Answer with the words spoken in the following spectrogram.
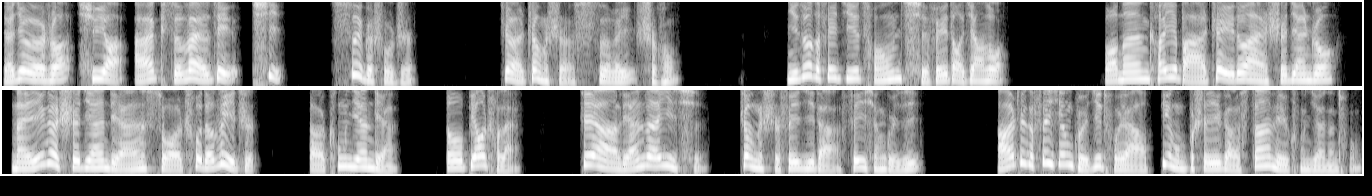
也就是说，需要 x、y、z、t 四个数值，这正是四维时空。你坐的飞机从起飞到降落，我们可以把这一段时间中每一个时间点所处的位置的空间点都标出来，这样连在一起，正是飞机的飞行轨迹。而这个飞行轨迹图呀，并不是一个三维空间的图，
